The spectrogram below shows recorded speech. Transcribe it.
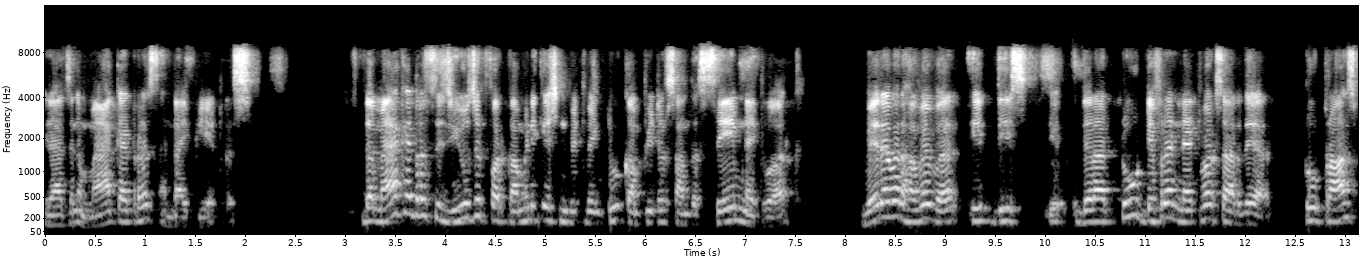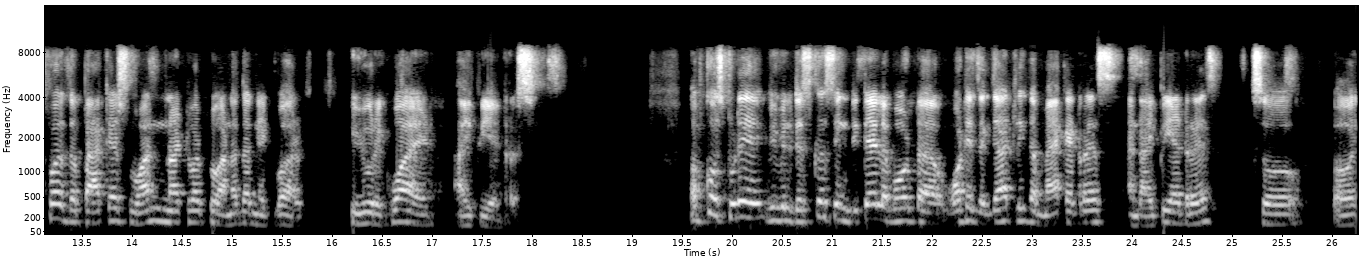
it as a MAC address and IP address. The MAC address is used for communication between two computers on the same network. Wherever, however, if these if there are two different networks are there to transfer the packets one network to another network, you required IP address. Of course, today we will discuss in detail about uh, what is exactly the MAC address and IP address. So uh,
